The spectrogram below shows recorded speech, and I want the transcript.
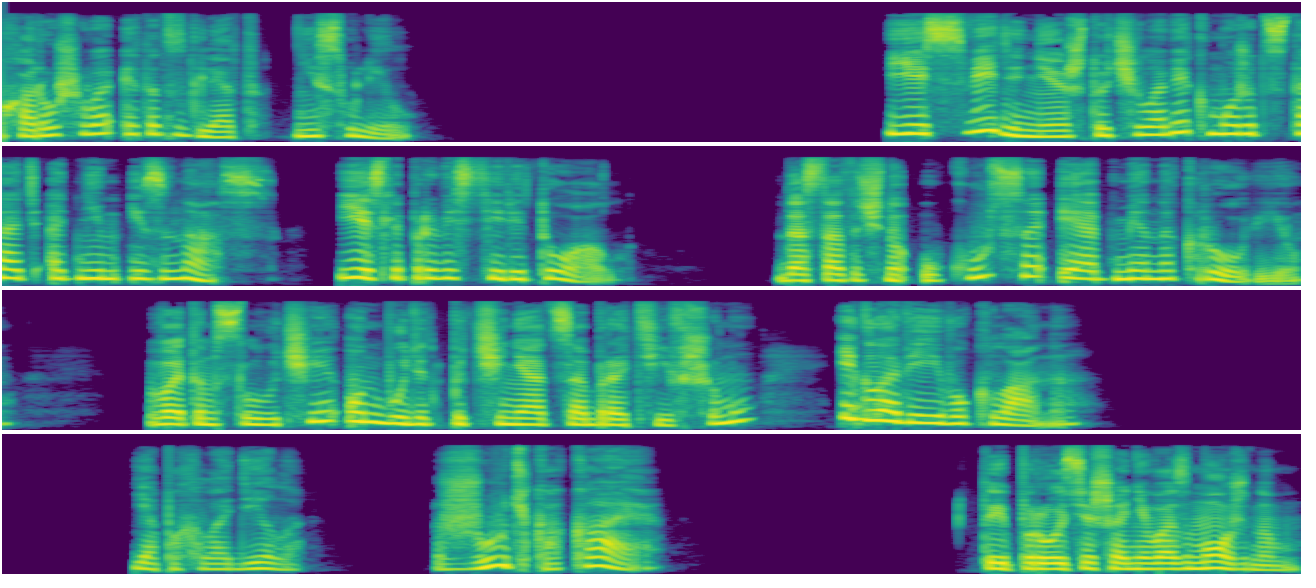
хорошего этот взгляд не сулил. Есть сведения, что человек может стать одним из нас, если провести ритуал. Достаточно укуса и обмена кровью. В этом случае он будет подчиняться обратившему и главе его клана. Я похолодела. Жуть какая! Ты просишь о невозможном,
